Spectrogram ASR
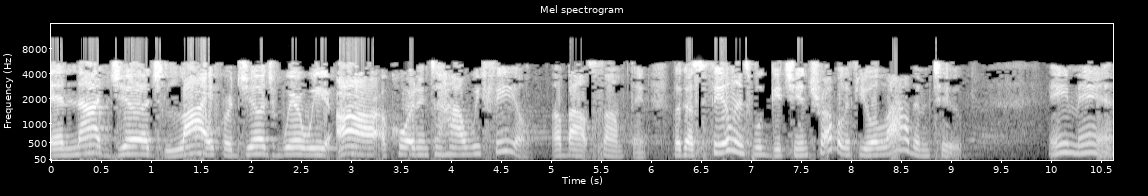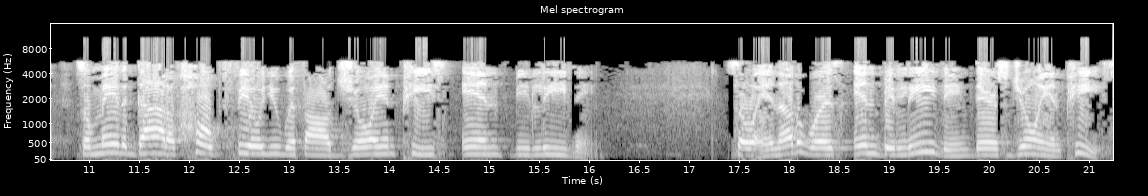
and not judge life or judge where we are according to how we feel about something. Because feelings will get you in trouble if you allow them to. Amen. So may the God of hope fill you with all joy and peace in believing. So in other words, in believing, there's joy and peace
